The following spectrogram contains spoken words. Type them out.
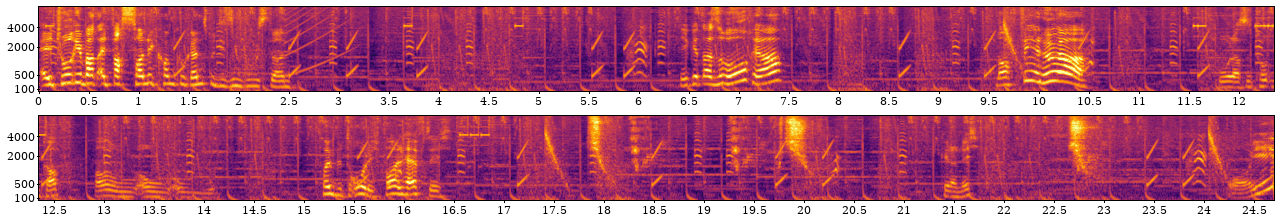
Ey, Tori macht einfach Sonic Konkurrenz mit diesen Boostern. Hier geht's also hoch, ja? Noch viel höher. Oh, das ist ein Totenkopf. Oh, oh, oh. Voll bedrohlich, voll heftig. Geht er nicht. Oh yeah.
